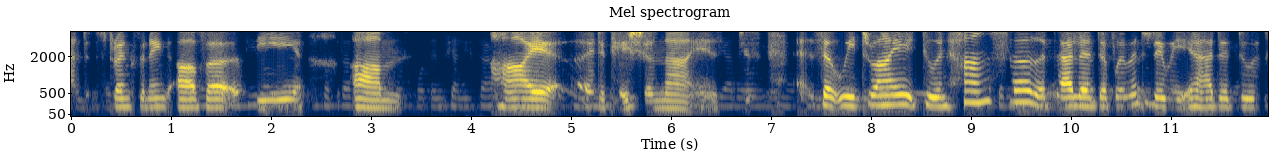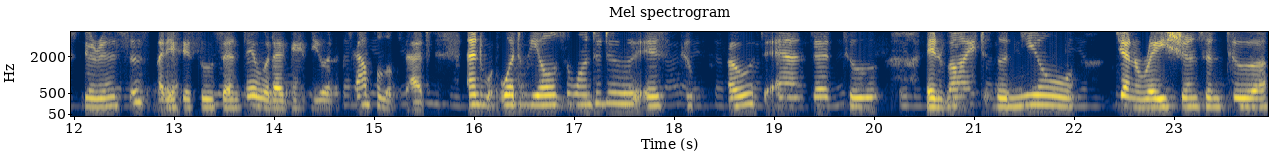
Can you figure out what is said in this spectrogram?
and strengthening of uh, the um, high education uh, institutes. So we try to enhance uh, the talent of women. Today we had uh, two experiences, Maria Jesus and what I gave you an example of that. And what we also want to do is to promote and uh, to invite the new generations and to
